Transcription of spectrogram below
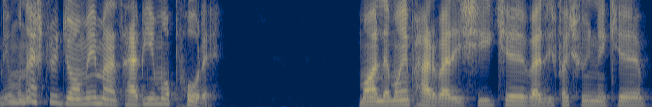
نمونهش توی جامعه مذهبی ما پره. معلم های پرورشی که وظیفهشون اینه که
